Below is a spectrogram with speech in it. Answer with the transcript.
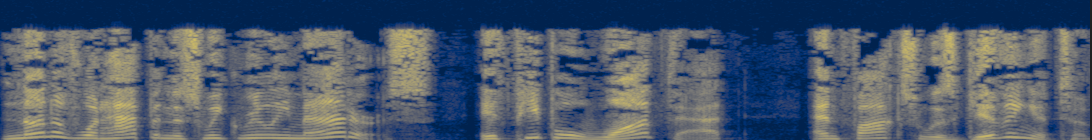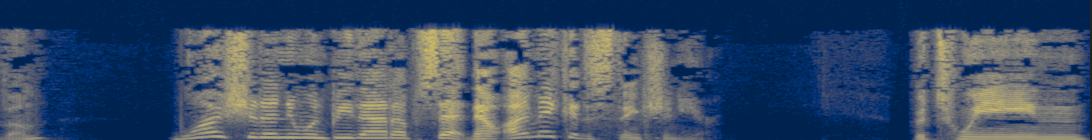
none of what happened this week really matters. If people want that and Fox was giving it to them, why should anyone be that upset? Now, I make a distinction here between,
